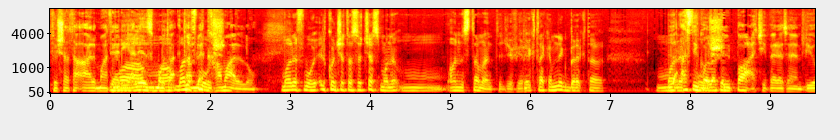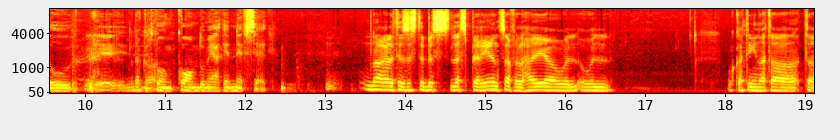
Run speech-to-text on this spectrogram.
spiex ta' għal materjalizmu ta' għamlek ħamallu. Ma nifmu, il-kunċett ta' suċċess ma onestament ġifiri, iktar kem nikber iktar ma nifmu. kollok il-paċi, per eżempju, tkun komdu miegħek innifsek. Nara li teżisti biss l-esperjenza fil-ħajja u l- U katina ta', ta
